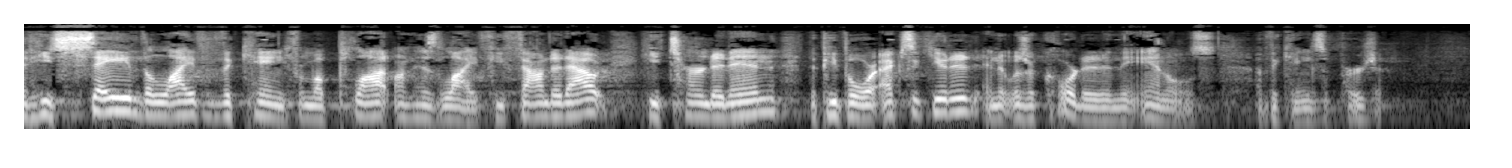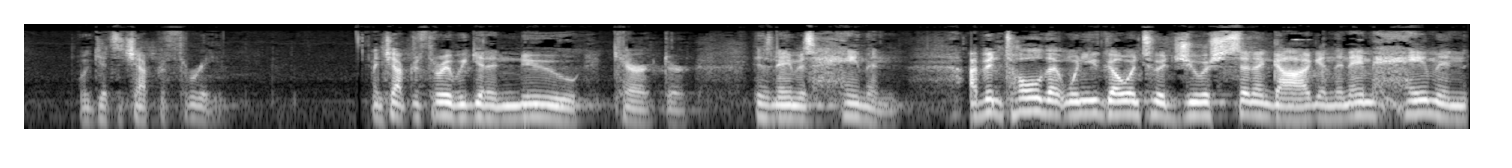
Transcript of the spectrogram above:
that he saved the life of the king from a plot on his life. He found it out, he turned it in, the people were executed, and it was recorded in the annals of the kings of Persia. We get to chapter 3. In chapter 3, we get a new character. His name is Haman. I've been told that when you go into a Jewish synagogue and the name Haman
